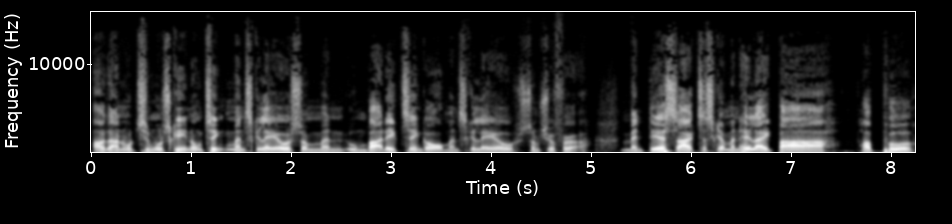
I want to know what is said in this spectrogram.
og der er nogle, måske nogle ting, man skal lave, som man umiddelbart ikke tænker over, man skal lave som chauffør. Men det sagt, så skal man heller ikke bare hoppe på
